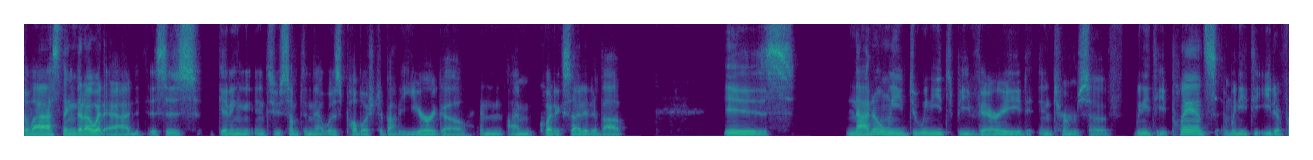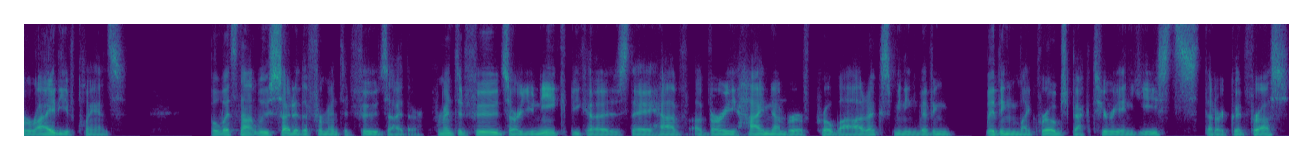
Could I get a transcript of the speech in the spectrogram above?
The last thing that I would add this is getting into something that was published about a year ago, and I'm quite excited about is not only do we need to be varied in terms of we need to eat plants and we need to eat a variety of plants, but let's not lose sight of the fermented foods either. Fermented foods are unique because they have a very high number of probiotics, meaning living living microbes, bacteria and yeasts that are good for us.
